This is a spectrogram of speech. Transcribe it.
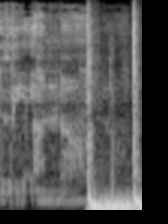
To the unknown.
